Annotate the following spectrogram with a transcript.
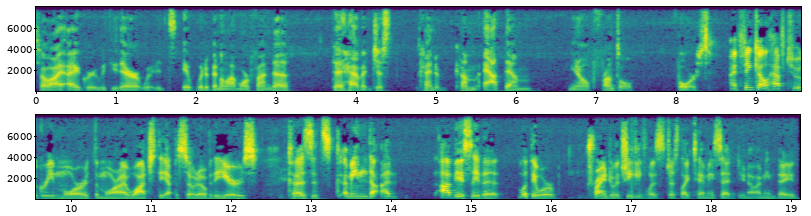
So I, I agree with you there. It, would- it's, it would have been a lot more fun to, to have it just kind of come at them, you know, frontal force. I think I'll have to agree more the more I watch the episode over the years because it's. I mean, the, obviously the what they were trying to achieve was just like Tammy said. You know, I mean, they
